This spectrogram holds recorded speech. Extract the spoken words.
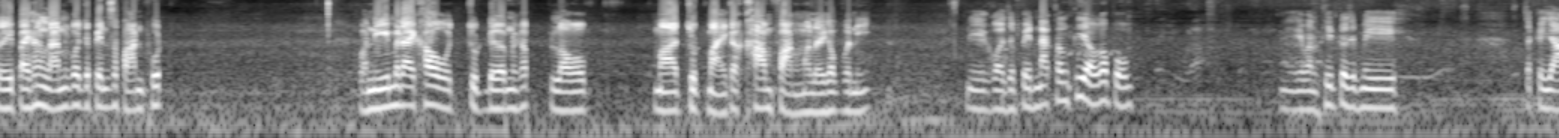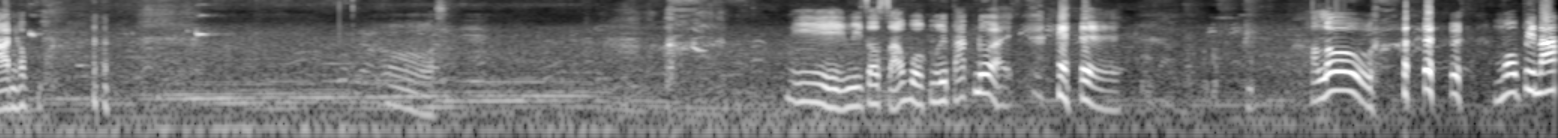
เลยไปข้างหลังก็จะเป็นสะพานพุทธ วันนี้ไม่ได้เข้าจุดเดิมนะครับ เรามาจุดใหมายก็ข้ามฝั่งมาเลยครับวันนี้ นี่ก็จะเป็นนักท่องเที่ยวครับผมนี่วันอาทิตย์ก็จะมีจักรยานครับนี่มีสาวๆโบกมือทักด้วยฮัลโหลโมปินา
